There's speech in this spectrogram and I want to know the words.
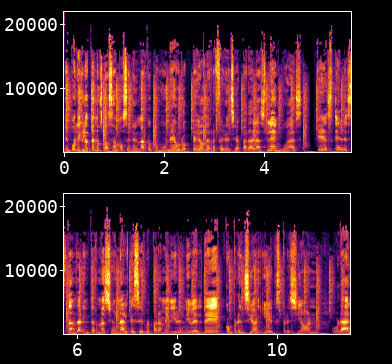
En Políglota nos basamos en el marco común europeo de referencia para las lenguas, que es el estándar internacional que sirve para medir el nivel de comprensión y expresión oral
